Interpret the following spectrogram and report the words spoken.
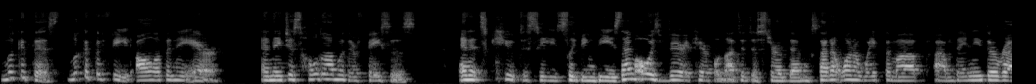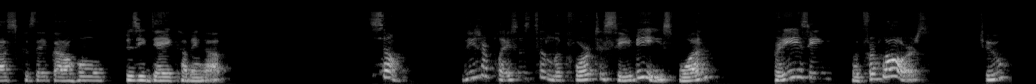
Look at this. Look at the feet all up in the air, and they just hold on with their faces and it's cute to see sleeping bees. I'm always very careful not to disturb them because I don't want to wake them up. Um, they need their rest because they've got a whole busy day coming up. So these are places to look for to see bees. One, pretty easy, look for flowers. Two,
